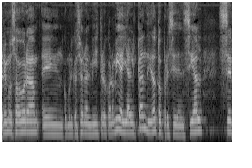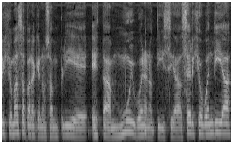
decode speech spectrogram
Tenemos ahora en comunicación al ministro de Economía y al candidato presidencial Sergio Massa para que nos amplíe esta muy buena noticia. Sergio, buen día.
